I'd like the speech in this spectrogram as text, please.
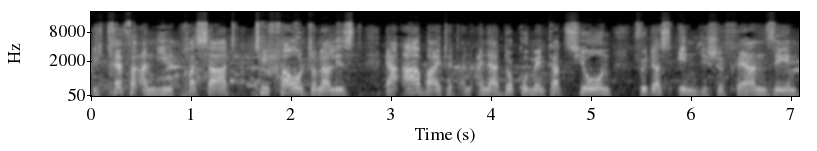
Ich treffe Anil Prasad, TV-Journalist. Er arbeitet an einer Dokumentation für das indische Fernsehen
